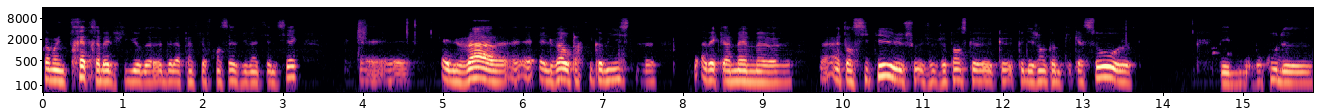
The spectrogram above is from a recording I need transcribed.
vraiment une très, très belle figure de, la peinture française du XXe siècle. Euh, elle va, elle va au Parti communiste euh, avec la même euh, intensité. Je, pense que, que, des gens comme Picasso, euh, beaucoup de,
